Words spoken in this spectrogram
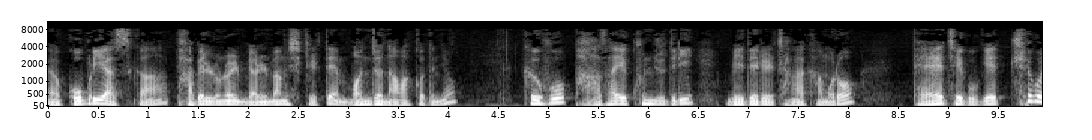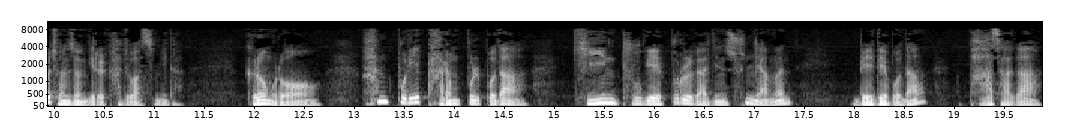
어, 고브리아스가 바벨론을 멸망시킬 때 먼저 나왔거든요. 그 후 바사의 군주들이 메대를 장악함으로 대제국의 최고 전성기를 가져왔습니다. 그러므로 한 뿔이 다른 뿔보다 긴 두 개의 뿔을 가진 순양은 메대보다 바사가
